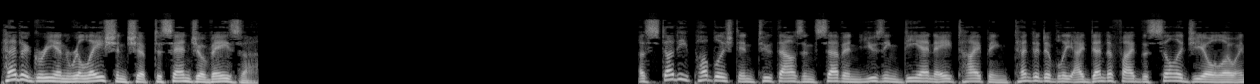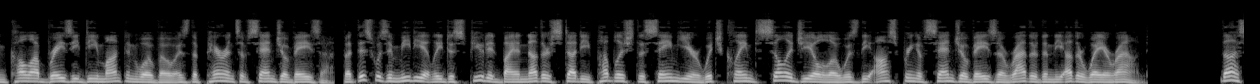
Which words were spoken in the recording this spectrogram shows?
Pedigree and relationship to Sangiovese A study published in 2007 using DNA typing tentatively identified the Ciliegiolo and Calabrese di Montenuovo as the parents of Sangiovese, but this was immediately disputed by another study published the same year which claimed Ciliegiolo was the offspring of Sangiovese rather than the other way around. Thus,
